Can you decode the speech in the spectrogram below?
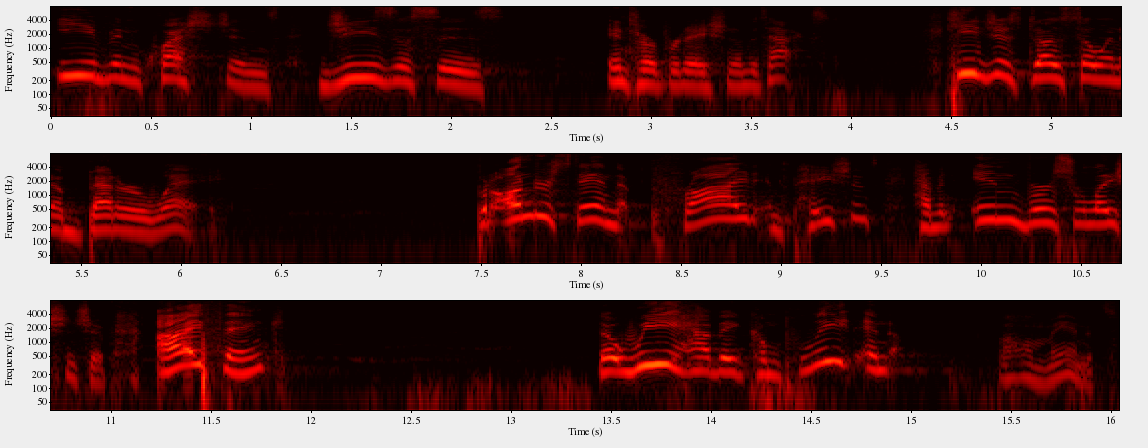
even questions Jesus' interpretation of the text. He just does so in a better way. But understand that pride and patience have an inverse relationship. I think that we have a complete and, oh man, it's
